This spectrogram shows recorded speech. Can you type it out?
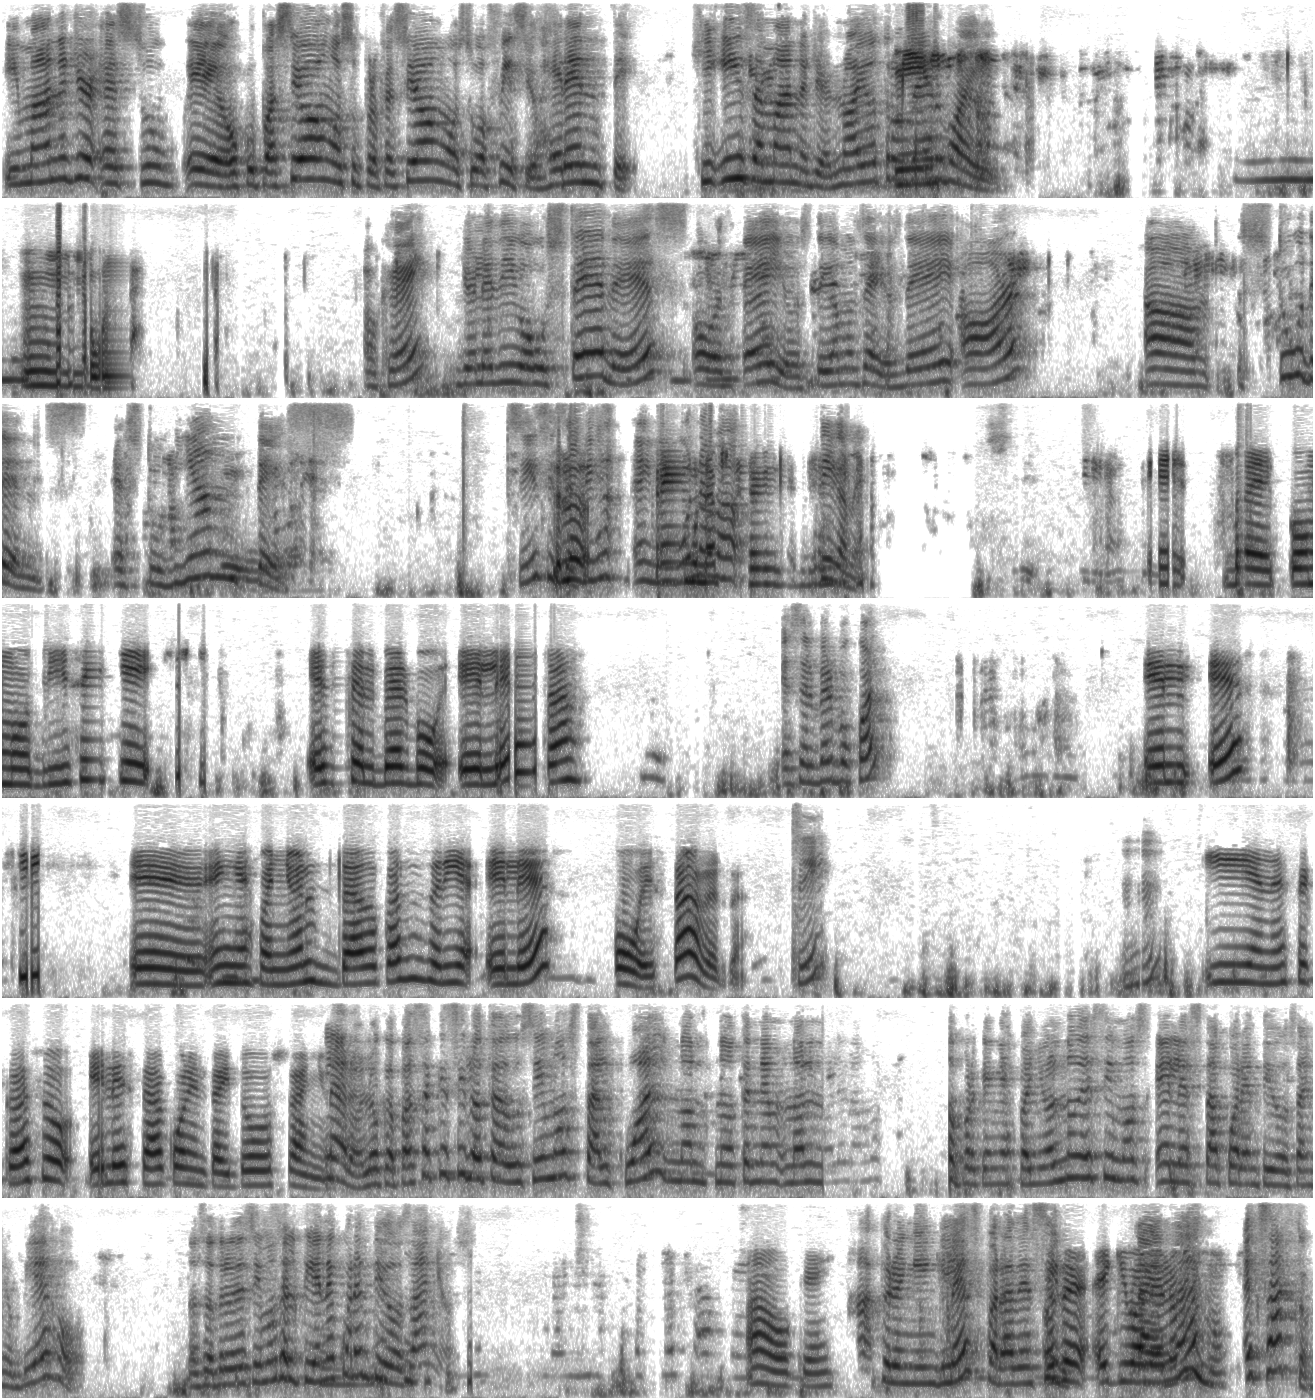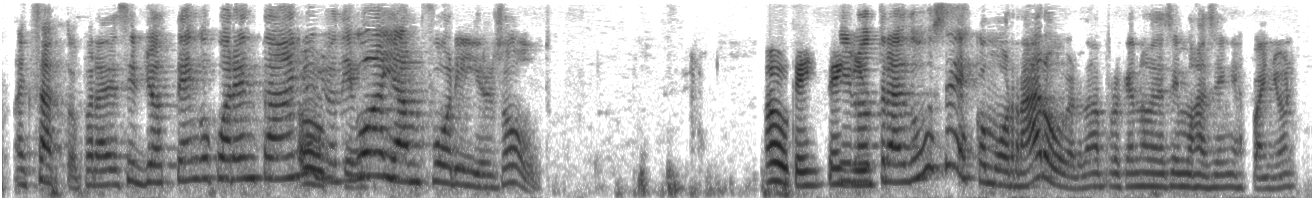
y manager es su eh, ocupación o su profesión o su oficio, gerente. He is a manager, no hay otro verbo ahí. ¿Ok? Yo le digo ustedes o ellos, digamos ellos, they are um, students, estudiantes. ¿Sí? Si se Solo fija, en ninguna una. Dígame. Eh, como dice que es el verbo el está, ¿Es el verbo cuál? el es, eh, en español, dado caso, sería el es o está, ¿verdad? Sí. Y en este caso, él está a 42 años. Claro, lo que pasa es que si lo traducimos tal cual, no, no tenemos, no, no le damos porque en español no decimos él está 42 años viejo. Nosotros decimos él tiene 42 años. Ah, ok. Ah, pero en inglés para decir. O sea, equivale a lo mismo. Exacto, exacto. Para decir yo tengo 40 años, yo digo I am 40 years old. Ah, ok, thank Si you. lo traduce es como raro, ¿verdad? Porque no decimos así en español.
